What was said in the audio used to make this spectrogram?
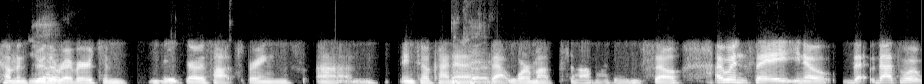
coming through yeah. the river to make those hot springs um, until kind of okay. that warm up thaw happens. So I wouldn't say, you know, th- that's what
